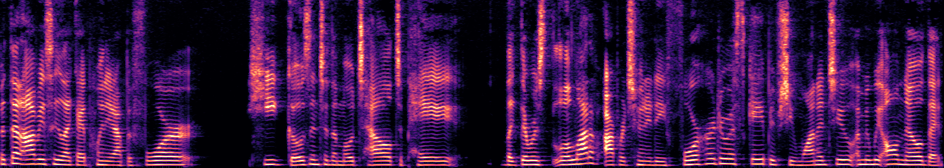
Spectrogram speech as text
But then, obviously, like I pointed out before, he goes into the motel to pay like there was a lot of opportunity for her to escape if she wanted to. I mean, we all know that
